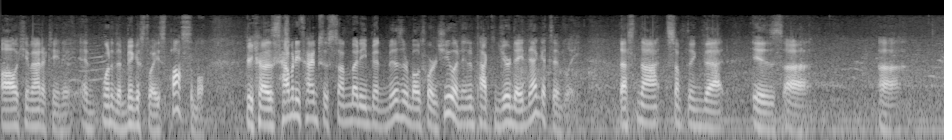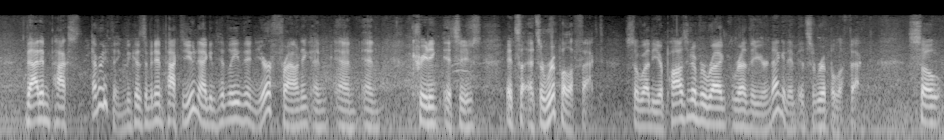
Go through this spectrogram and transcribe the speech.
all humanity in, in one of the biggest ways possible. Because how many times has somebody been miserable towards you and impacted your day negatively? That's not something that is uh, uh, that impacts everything because if it impacted you negatively then you're frowning and and and creating it's it's a, it's a ripple effect so whether you're positive or whether you're negative it's a ripple effect so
